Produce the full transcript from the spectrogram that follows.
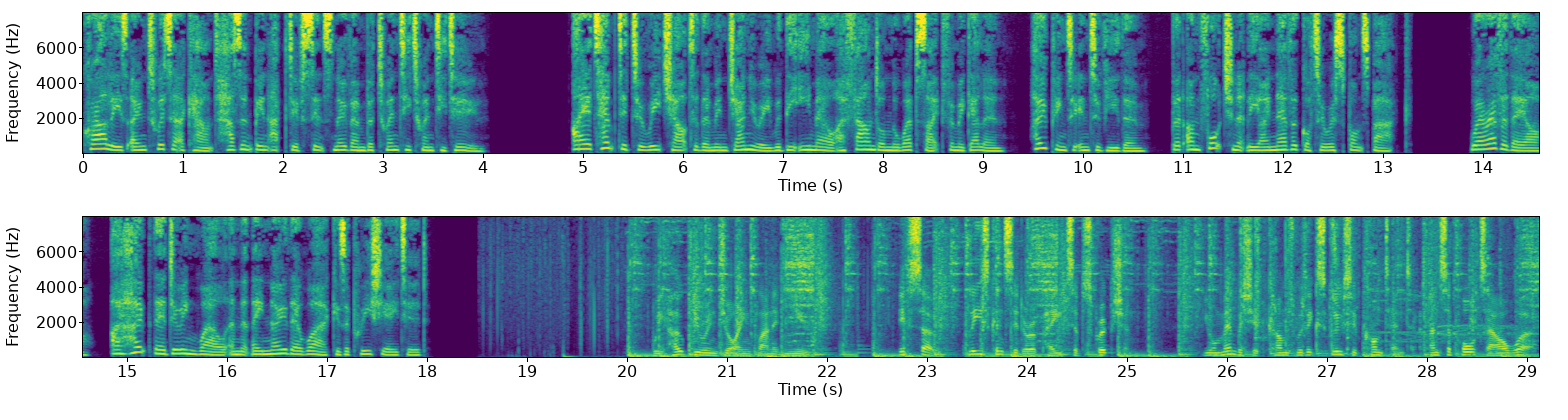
Crowley's own Twitter account hasn't been active since November 2022. I attempted to reach out to them in January with the email I found on the website for Magellan, hoping to interview them, but unfortunately I never got a response back. Wherever they are, I hope they're doing well and that they know their work is appreciated. We hope you're enjoying Planet Nude. If so, please consider a paid subscription your membership comes with exclusive content and supports our work.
